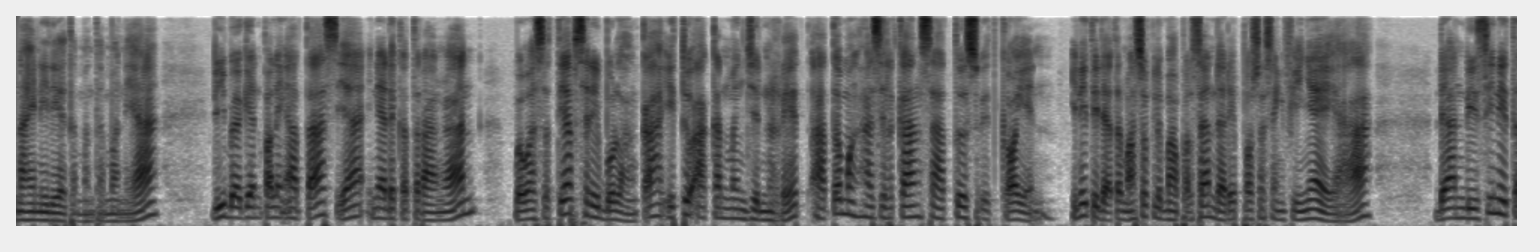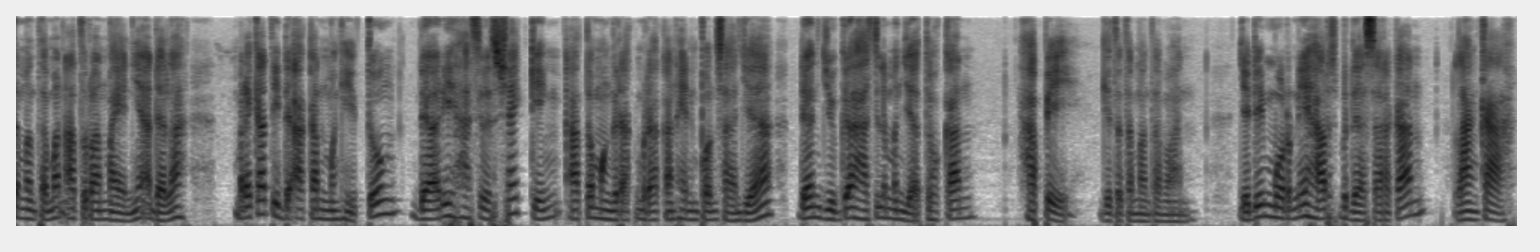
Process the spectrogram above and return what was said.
Nah, ini dia teman-teman ya. Di bagian paling atas ya, ini ada keterangan bahwa setiap 1000 langkah itu akan mengenerate atau menghasilkan satu Sweetcoin. Ini tidak termasuk 5% dari processing fee-nya ya. Dan di sini teman-teman aturan mainnya adalah mereka tidak akan menghitung dari hasil shaking atau menggerak-gerakkan handphone saja dan juga hasil menjatuhkan HP gitu teman-teman. Jadi murni harus berdasarkan langkah.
